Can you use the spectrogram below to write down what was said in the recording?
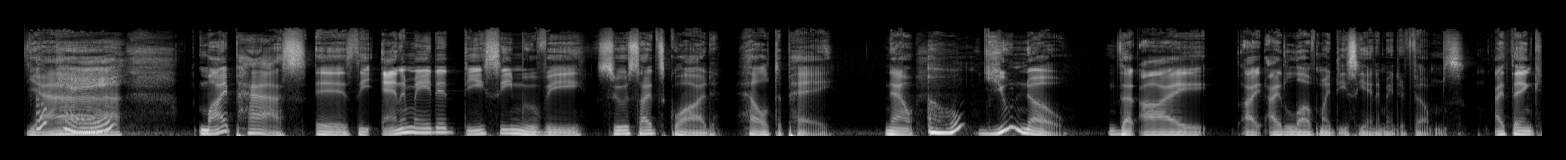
Yeah. Okay. My pass is the animated DC movie Suicide Squad Hell to Pay. Now, oh, you know that I I I love my DC animated films. I think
